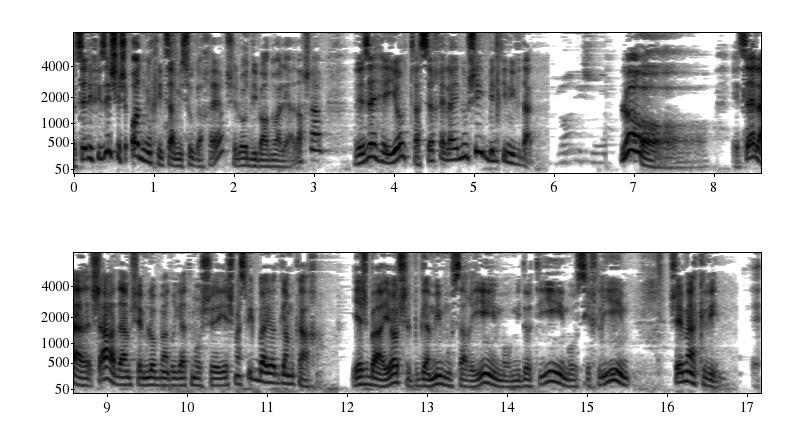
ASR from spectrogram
יוצא לפי זה שיש עוד מחיצה מסוג אחר, שלא דיברנו עליה עד עכשיו, וזה היות השכל האנושי בלתי נבדל. לא, אצל שאר אדם שהם לא במדרגת משה, יש מספיק בעיות גם ככה. יש בעיות של פגמים מוסריים, או מידותיים, או שכליים, שהם מעכבים. אה,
